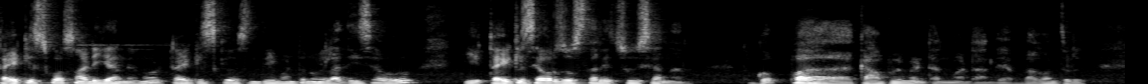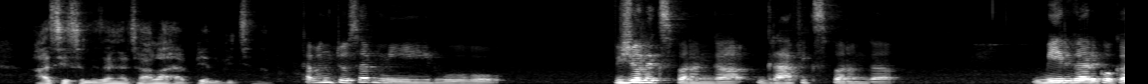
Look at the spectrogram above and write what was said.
టైటిల్స్ కోసం అడిగాను నేను. టైటిల్స్ కోసం తీయమంటే నువ్వు ఇలా తీసావు ఈ టైటిల్స్ ఎవరు చూస్తారు ఇది చూసి అన్నారు. గొప్ప కాంప్లిమెంట్ అనమాట అంటే భగవంతుడు ఆశీస్సు నిజంగా చాలా హ్యాపీ అనిపించింది కమింగ్ టు సార్ మీరు విజువల్ ఎక్స్ పరంగా గ్రాఫిక్స్ పరంగా మీరు గారికి ఒక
